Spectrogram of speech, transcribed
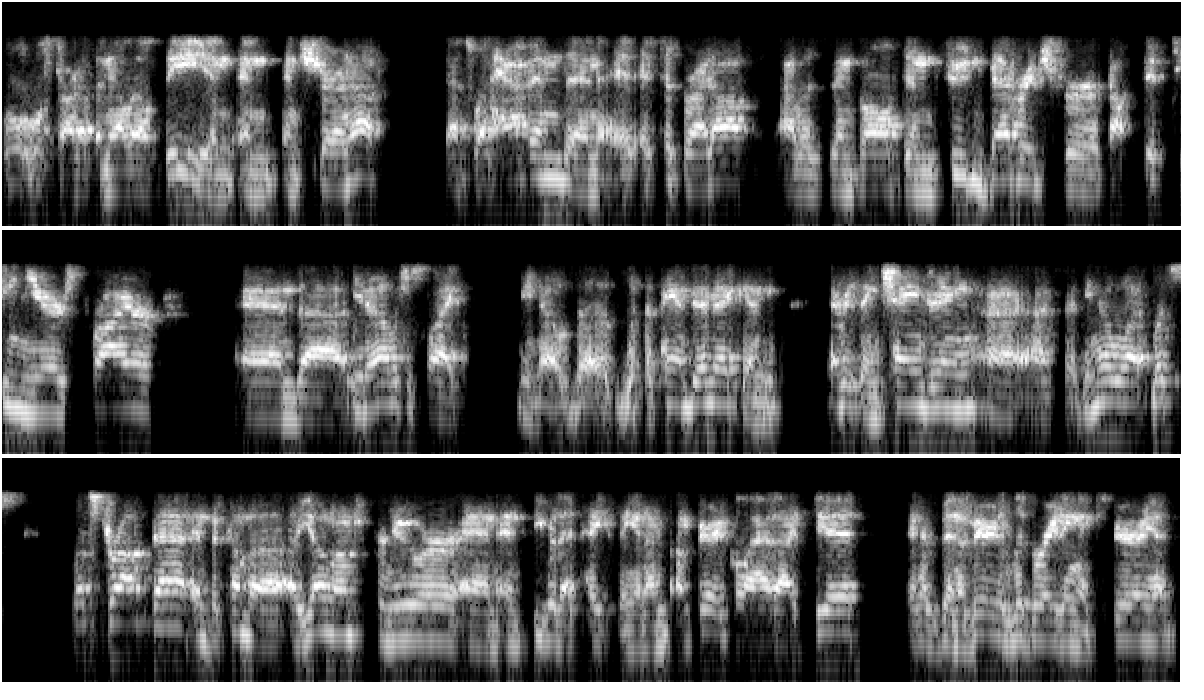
we'll, we'll start up an LLC. And, and, and sure enough, that's what happened and it, it took right off. I was involved in food and beverage for about 15 years prior. And, uh, you know, I was just like, you know, the, with the pandemic and everything changing, uh, I said, you know what, let's, let's drop that and become a, a young entrepreneur and, and see where that takes me. And I'm, I'm very glad I did. It has been a very liberating experience.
